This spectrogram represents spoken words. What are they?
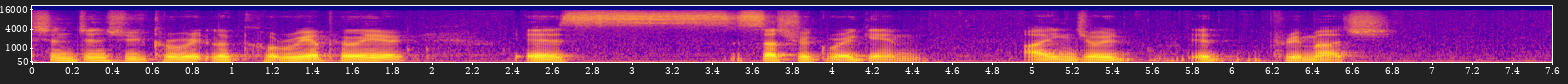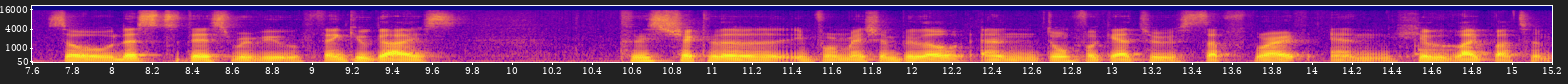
Shenzhen Korea, Korea player is such a great game. I enjoyed it pretty much. So that's today's review. Thank you guys. Please check the information below and don't forget to subscribe and hit the like button.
